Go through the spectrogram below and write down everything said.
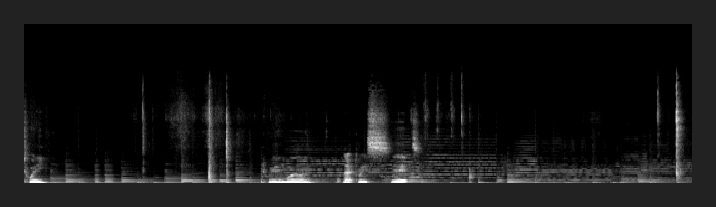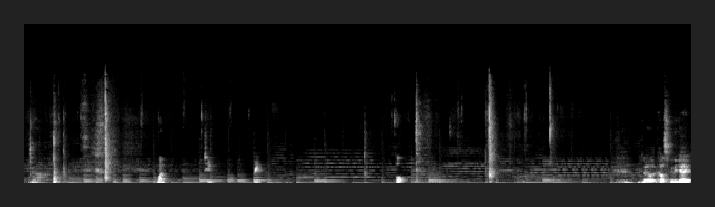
20. 21. No, 26. Cost me the game.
